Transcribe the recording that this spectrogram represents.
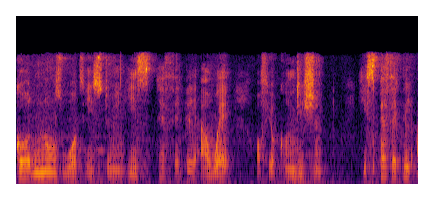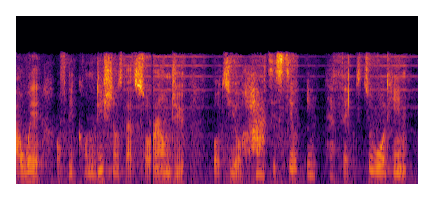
God knows what He's doing. He is perfectly aware of your condition. He's perfectly aware of the conditions that surround you, but your heart is still imperfect toward Him.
